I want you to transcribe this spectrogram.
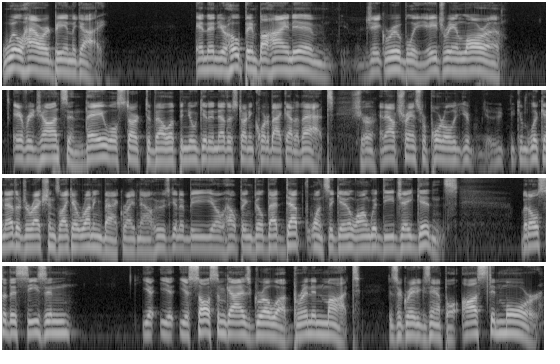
Will Howard being the guy. And then you're hoping behind him, Jake Rubley, Adryan Lara, Avery Johnson, they will start develop, and you'll get another starting quarterback out of that. Sure. And now transfer portal, you, you can look in other directions, like at running back right now, who's going to be you know helping build that depth once again, along with DJ Giddens. But also this season, you, you, you saw some guys grow up. Brendan Mott is a great example. Austin Moore,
